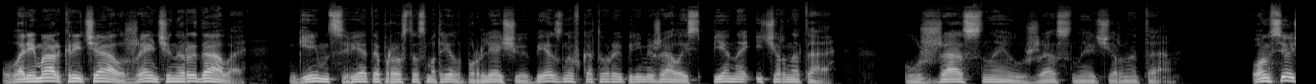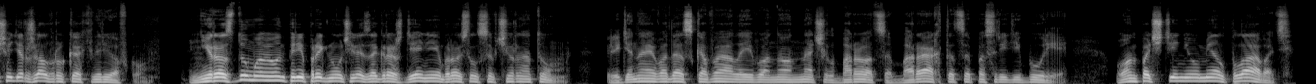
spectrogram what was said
Ларимар кричал, женщина рыдала. Гимн света просто смотрел в бурлящую бездну, в которой перемежалась пена и чернота. Ужасная, ужасная чернота. Он все еще держал в руках веревку. Не раздумывая, он перепрыгнул через ограждение и бросился в черноту. Ледяная вода сковала его, но он начал бороться, барахтаться посреди бури. Он почти не умел плавать.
